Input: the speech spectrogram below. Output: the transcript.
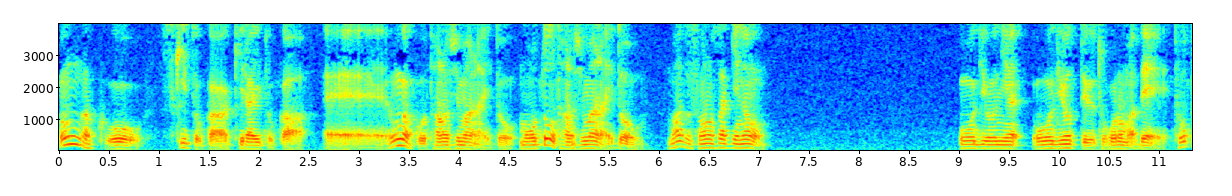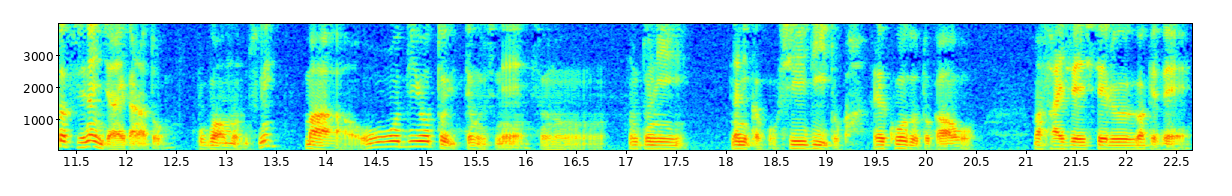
音楽を好きとか嫌いとか、えー、音楽を楽しまないと、もう音を楽しまないと、まずその先の、オーディオに、オーディオっていうところまで到達しないんじゃないかなと、僕は思うんですね。まあ、オーディオといってもですね、その、本当に何かこう CD とかレコードとかを、まあ、再生してるわけで、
